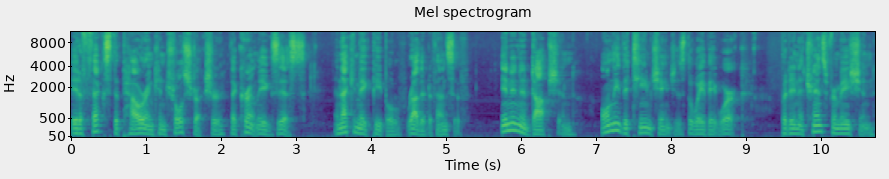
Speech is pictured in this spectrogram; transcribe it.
It affects the power and control structure that currently exists, and that can make people rather defensive. In an adoption, only the team changes the way they work, but in a transformation,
